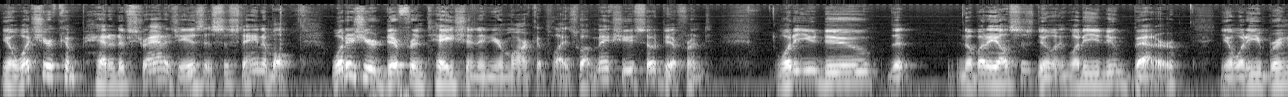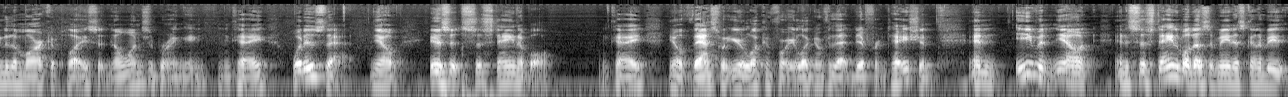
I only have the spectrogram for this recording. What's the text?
You know, what's your competitive strategy? Is it sustainable? What is your differentiation in your marketplace? What makes you so different? What do you do that nobody else is doing? What do you do better? You know, what do you bring to the marketplace that no one's bringing? Okay, what is that? You know, is it sustainable? Okay, you know that's what you're looking for. You're looking for that differentiation, and even you know, and sustainable doesn't mean it's going to be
